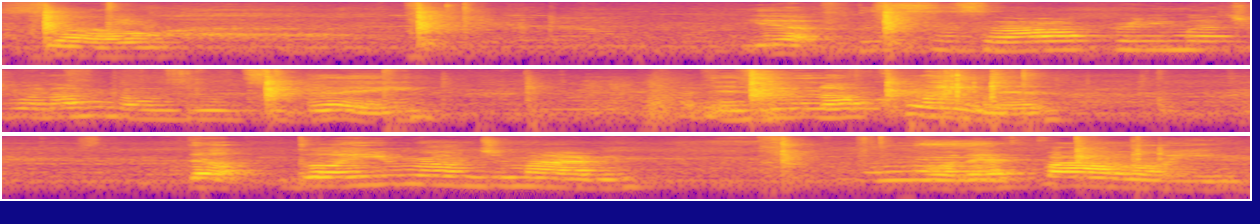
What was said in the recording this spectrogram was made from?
So, yep, this is all pretty much what I'm gonna do today. I didn't do no cleaning. Don't go in your room, Jamari, or that fall on you.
